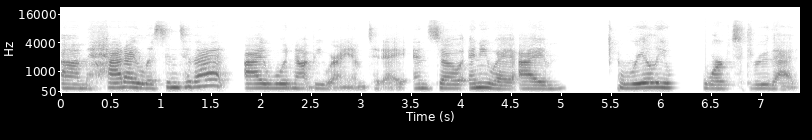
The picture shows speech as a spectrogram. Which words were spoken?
um, had I listened to that, I would not be where I am today. And so, anyway, I really worked through that.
